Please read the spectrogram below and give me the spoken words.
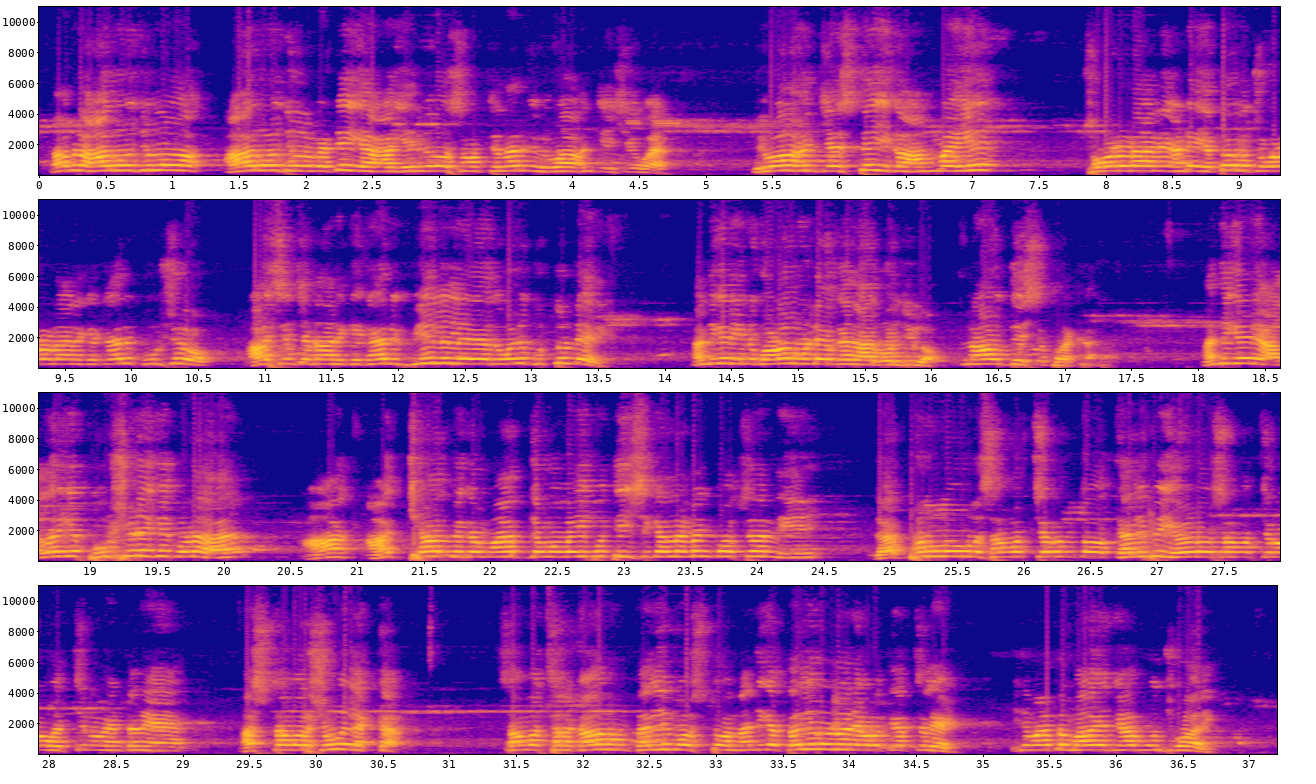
కాబట్టి ఆ రోజుల్లో ఆ రోజులను బట్టి ఆ ఎనిమిదవ సంవత్సరానికి వివాహం చేసేవారు. వివాహం చేస్తే ఇక అమ్మాయి చూడడానికి అంటే ఇతరులు చూడడానికి కానీ పురుషులు ఆశించడానికి కానీ వీలు లేదు అని గుర్తుండేది. అందుకని ఇన్ని గొడవలు ఉండేవి కదా ఆ రోజుల్లో. నా ఉద్దేశం ప్రకారం. అందుకని అలాగే పురుషుడికి కూడా ఆ ఆధ్యాత్మిక మార్గము వైపు తీసుకెళ్ళడం కోసాన్ని గర్భంలో ఉన్న సంవత్సరంతో కలిపి ఏడో సంవత్సరం వచ్చిన వెంటనే అష్టవర్షము లెక్క. సంవత్సర కాలం తల్లి మోస్తోంది. అందుకే తల్లి రుణాన్ని ఎవరు తీర్చలేడు ఇది మాత్రం బాగా జ్ఞాపకం ఉంచుకోవాలి.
